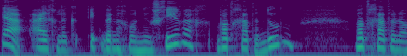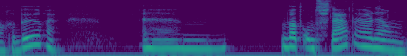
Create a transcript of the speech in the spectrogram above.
ja, eigenlijk, ik ben er gewoon nieuwsgierig. Wat gaat het doen? Wat gaat er dan gebeuren? Um, wat ontstaat er dan?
